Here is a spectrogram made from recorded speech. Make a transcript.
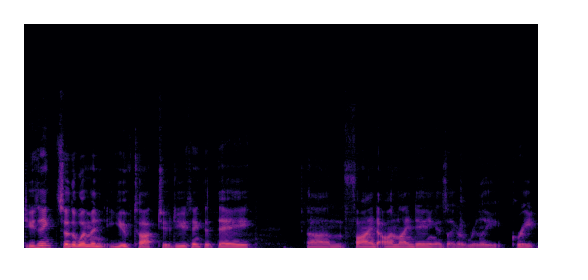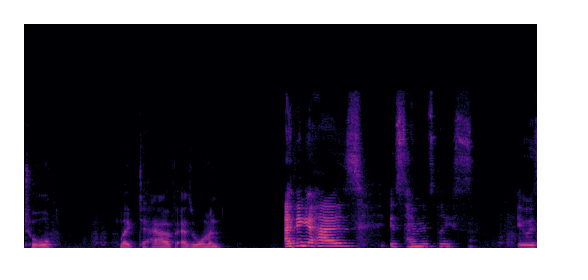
Do you think so? The women you've talked to, do you think that they um, find online dating as like a really great tool, like to have as a woman? I think it has its time and its place. It was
